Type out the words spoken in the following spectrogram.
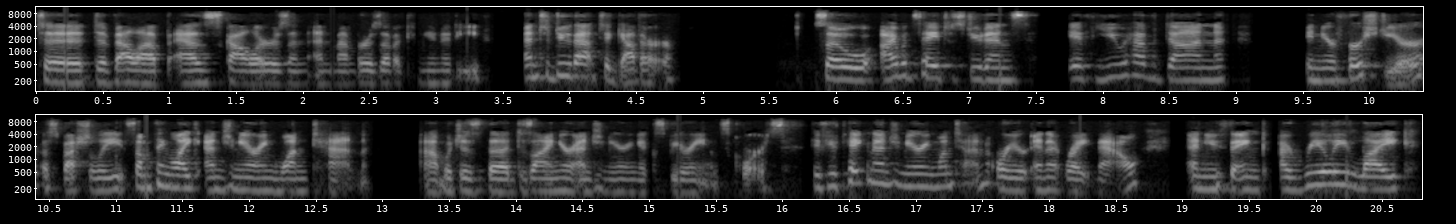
to develop as scholars and, and, members of a community, and to do that together. So I would say to students, if you have done in your first year, especially something like Engineering 110, um, which is the Design Your Engineering Experience course. If you've taken Engineering 110 or you're in it right now and you think, I really like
